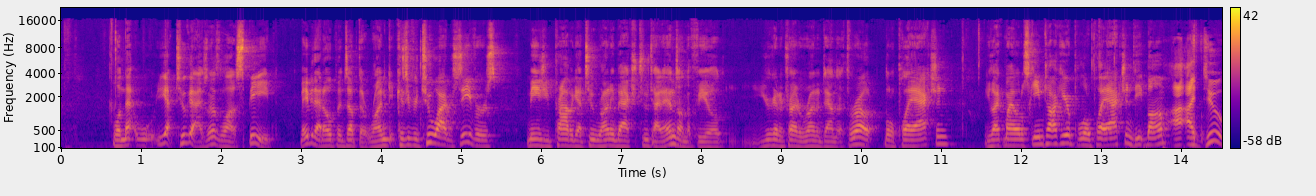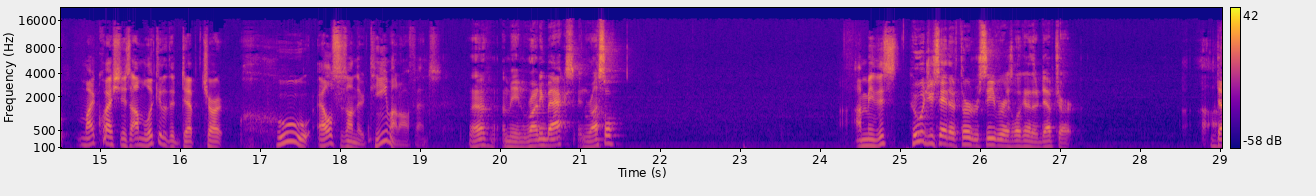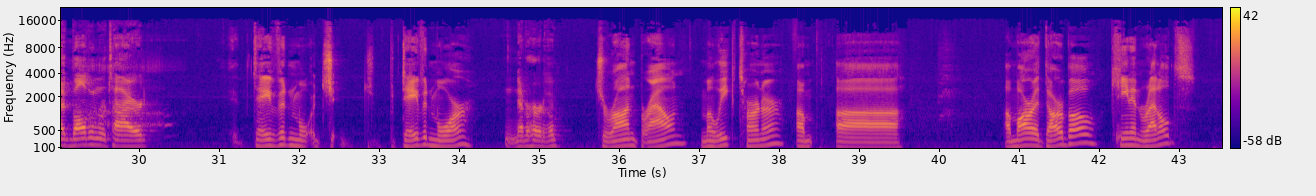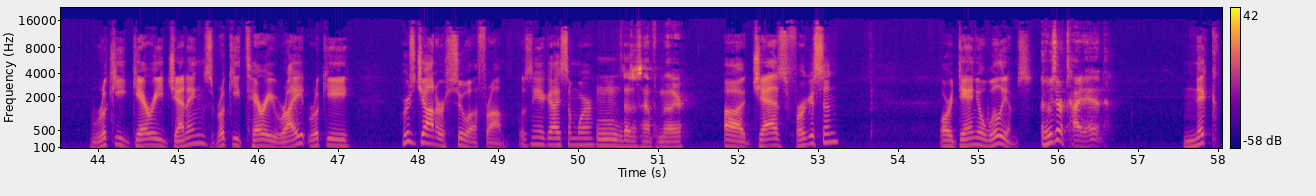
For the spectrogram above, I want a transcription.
Well, that you got two guys. There's a lot of speed. Maybe that opens up the run because if you're two wide receivers, means you probably got two running backs or two tight ends on the field. You're going to try to run it down their throat. Little play action. You like my little scheme talk here? A little play action, deep bomb. I, I do. My question is, I'm looking at the depth chart. Who else is on their team on offense? Yeah, I mean, running backs and Russell. I mean, this. Who would you say their third receiver is looking at their depth chart? Doug Baldwin retired. David Moore, J- J- David Moore, Never heard of him. Jaron Brown, Malik Turner, um, uh, Amara Darboh, Keenan Reynolds, rookie Gary Jennings, rookie Terry Wright, rookie. Where's John Ursua from? Wasn't he a guy somewhere? Mm, doesn't sound familiar. Uh, Jazz Ferguson, or Daniel Williams, Who's their tight end? Nick.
